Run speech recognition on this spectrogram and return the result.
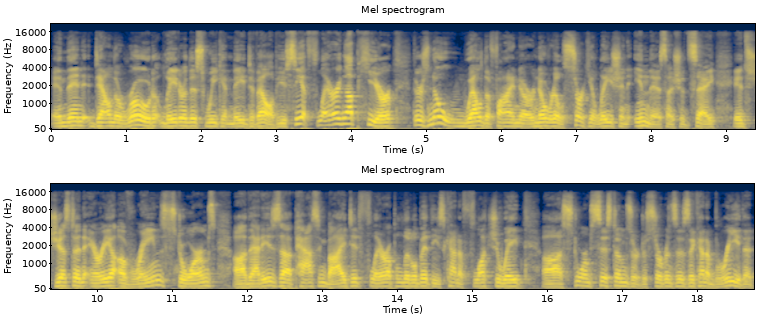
and then down the road later this week it may develop. You see it flaring up here. There's no well-defined or no real circulation in this, I should say. It's just an area of rain, storms, uh, that is uh, passing by. It did flare up a little bit. These kind of fluctuate uh, storm systems or disturbances. They kind of breathe at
